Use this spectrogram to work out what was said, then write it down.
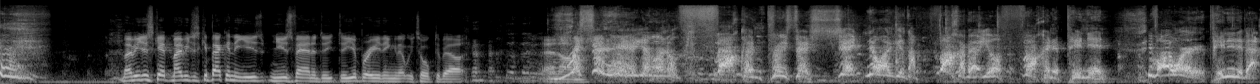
maybe just get maybe just get back in the news, news van and do, do your breathing that we talked about. And, um, Listen here, you little fucking piece of shit! No one gives a fuck about your fucking opinion! If I wanted an opinion about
